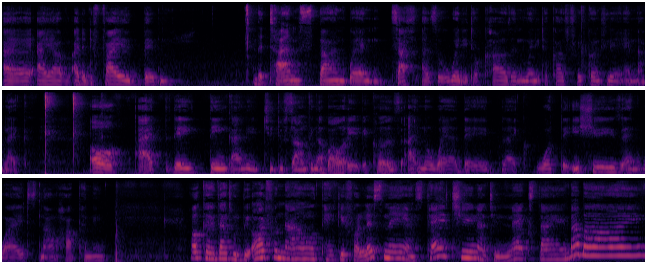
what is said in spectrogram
I, I have identified the the time span when such as when it occurs and when it occurs frequently and i'm like oh I really think I need to do something about it because I know where the like what the issue is and why it's now happening. Okay, that will be all for now. Thank you for listening and stay tuned until next time. Bye bye.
